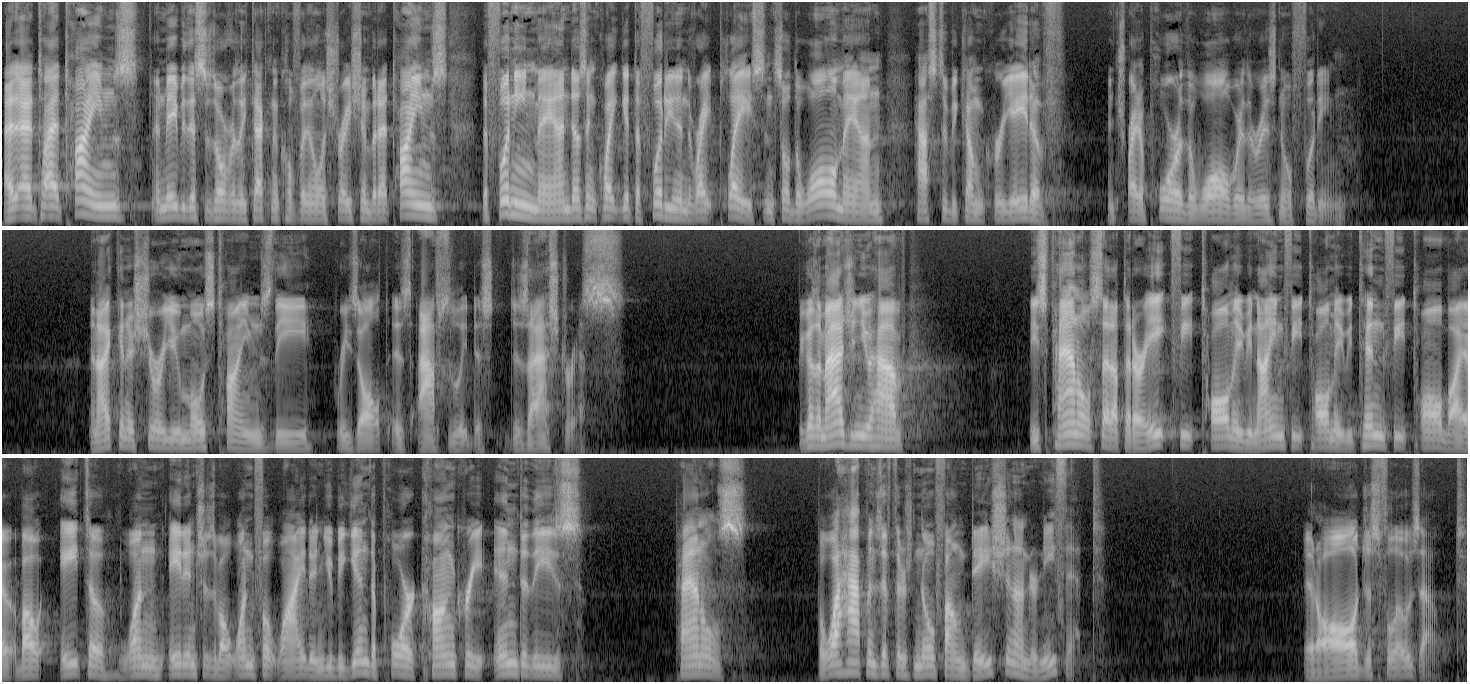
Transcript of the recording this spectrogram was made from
At, at, at, times, and maybe this is overly technical for the illustration, but at times the footing man doesn't quite get the footing in the right place, and so the wall man has to become creative and try to pour the wall where there is no footing. And I can assure you, most times the result is absolutely dis- disastrous. Because imagine you have these panels set up that are eight feet tall, maybe nine feet tall, maybe 10 feet tall by about eight to one, eight inches, about one foot wide, and you begin to pour concrete into these panels. But what happens if there's no foundation underneath it? It all just flows out.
